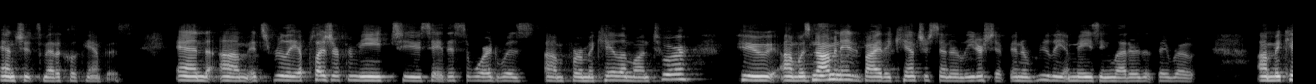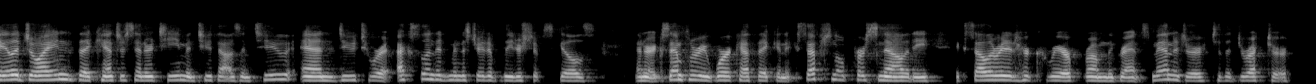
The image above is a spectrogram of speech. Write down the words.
Anschutz Medical Campus. And um, it's really a pleasure for me to say this award was um, for Michaela Montour, who um, was nominated by the Cancer Center leadership in a really amazing letter that they wrote. Um, Michaela joined the Cancer Center team in 2002, and due to her excellent administrative leadership skills and her exemplary work ethic and exceptional personality, accelerated her career from the grants manager to the director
